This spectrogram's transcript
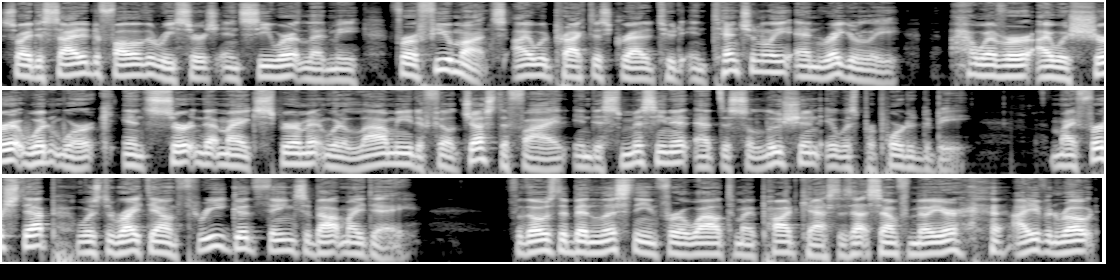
So I decided to follow the research and see where it led me. For a few months, I would practice gratitude intentionally and regularly However, I was sure it wouldn't work and certain that my experiment would allow me to feel justified in dismissing it at the solution it was purported to be. My first step was to write down three good things about my day. For those that have been listening for a while to my podcast, does that sound familiar? I even wrote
